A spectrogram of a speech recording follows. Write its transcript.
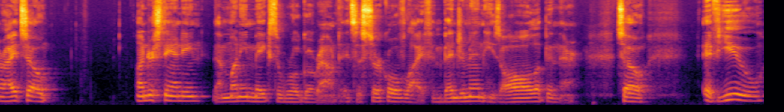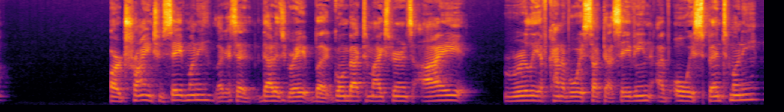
All right. So, understanding that money makes the world go round, it's a circle of life. And Benjamin, he's all up in there. So, if you are trying to save money, like I said, that is great. But going back to my experience, I really have kind of always sucked at saving. I've always spent money.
